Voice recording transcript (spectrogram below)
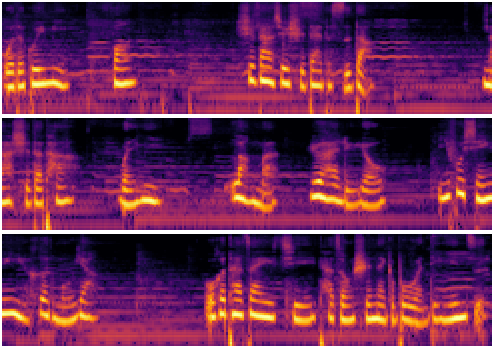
我的闺蜜方是大学时代的死党。那时的她，文艺、浪漫、热爱旅游，一副闲云野鹤的模样。我和她在一起，她总是那个不稳定因子，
